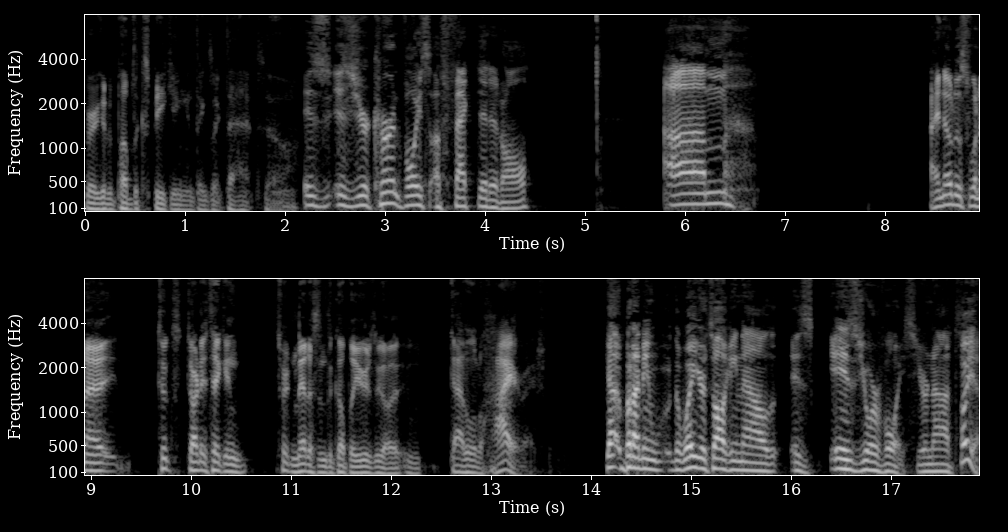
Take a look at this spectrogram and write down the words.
very good at public speaking and things like that. So, Is is your current voice affected at all? um, I noticed when I took started taking certain medicines a couple of years ago, it got a little higher actually. Yeah, but I mean, the way you're talking now is is your voice. You're not. Oh yeah,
